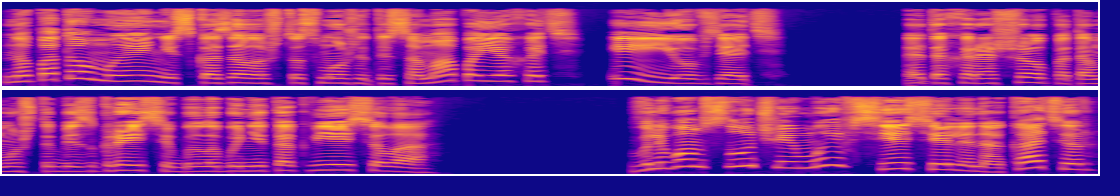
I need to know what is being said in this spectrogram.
Но потом Энни сказала, что сможет и сама поехать, и ее взять. Это хорошо, потому что без Грейси было бы не так весело. В любом случае, мы все сели на катер,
